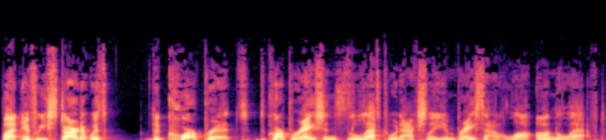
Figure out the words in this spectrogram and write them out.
But if we start it with the corporate, the corporations, the left would actually embrace that a lot on the left.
